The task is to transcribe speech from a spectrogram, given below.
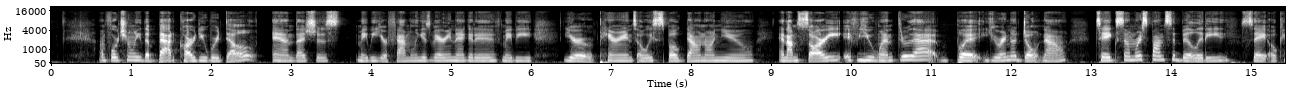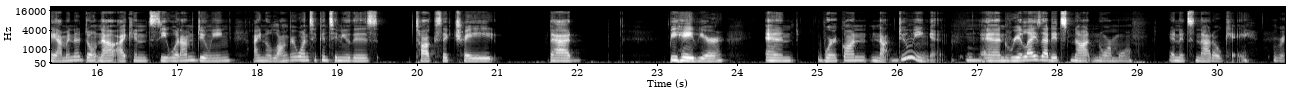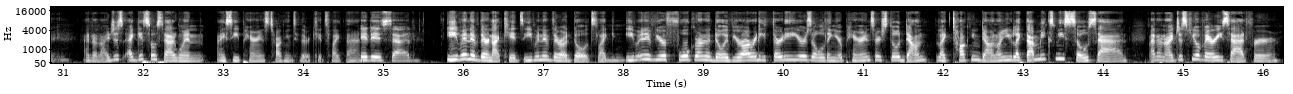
unfortunately the bad card you were dealt. And that's just maybe your family is very negative. Maybe your parents always spoke down on you. And I'm sorry if you went through that, but you're an adult now. Take some responsibility. Say, okay, I'm an adult now. I can see what I'm doing. I no longer want to continue this toxic trait, bad behavior and work on not doing it mm-hmm. and realize that it's not normal and it's not okay. Right. I don't know. I just I get so sad when I see parents talking to their kids like that. It is sad. even if they're not kids, even if they're adults, like mm-hmm. even if you're a full grown adult, if you're already 30 years old and your parents are still down like talking down on you, like that makes me so sad. I don't know. I just feel very sad for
